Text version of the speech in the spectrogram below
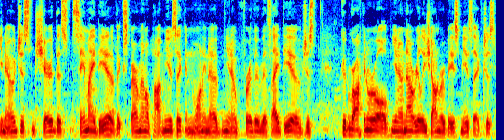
you know, just shared this same idea of experimental pop music and wanting to, you know, further this idea of just good rock and roll, you know, not really genre based music, just,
